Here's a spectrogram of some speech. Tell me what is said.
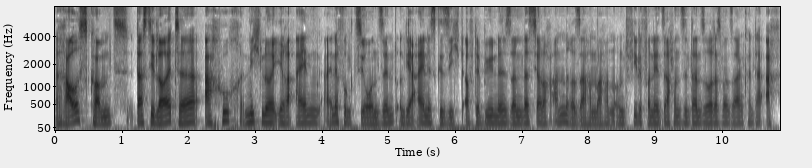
rauskommt, dass die Leute, ach huch, nicht nur ihre ein, eine Funktion sind und ihr eines Gesicht auf der Bühne, sondern dass sie auch noch andere Sachen machen. Und viele von den Sachen sind dann so, dass man sagen könnte, ach,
